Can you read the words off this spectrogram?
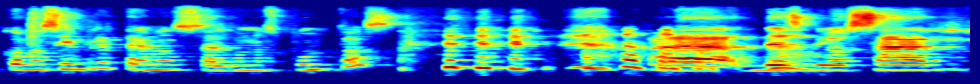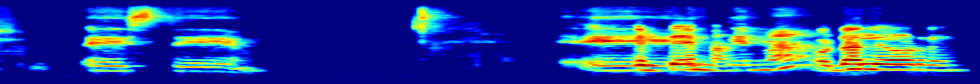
como siempre, tenemos algunos puntos para desglosar este, el eh, tema. O darle orden.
